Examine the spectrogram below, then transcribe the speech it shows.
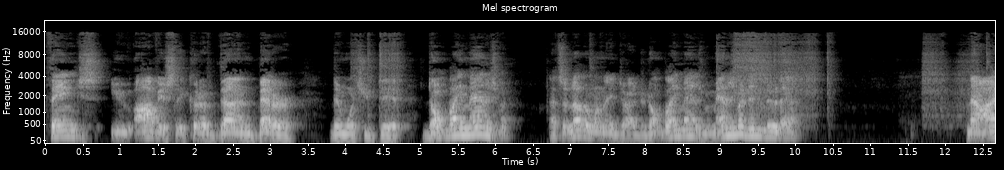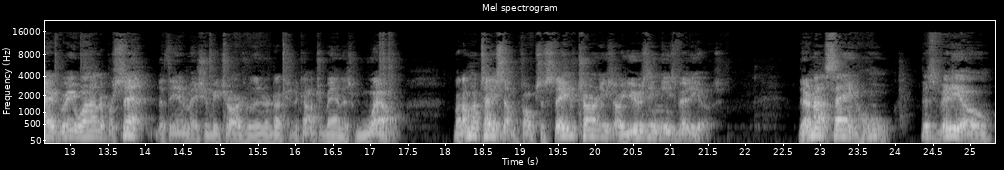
things you obviously could have done better than what you did. Don't blame management. That's another one they tried to. Don't blame management. Management didn't do that. Now, I agree 100% that the inmate should be charged with introduction to contraband as well. But I'm going to tell you something, folks. The state attorneys are using these videos. They're not saying, oh, this video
